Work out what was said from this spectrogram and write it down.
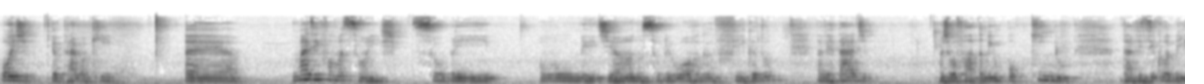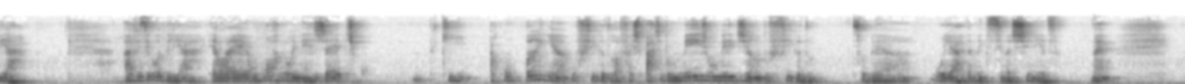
Hoje eu trago aqui é, mais informações sobre o meridiano, sobre o órgão fígado. Na verdade, hoje eu vou falar também um pouquinho da vesícula biliar. A vesícula biliar, ela é um órgão energético que acompanha o fígado, ela faz parte do mesmo meridiano do fígado, sobre a, o olhar da medicina chinesa, né?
